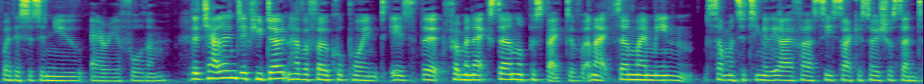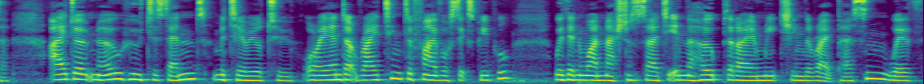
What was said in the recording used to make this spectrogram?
where this is a new area for them. The challenge, if you don't have a focal point, is that from an external perspective, and external I mean someone sitting at the IFRC Psychosocial Centre, I don't know who to send material to, or I end up writing to five or six people within one national society in the hope that I am reaching the right person with,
